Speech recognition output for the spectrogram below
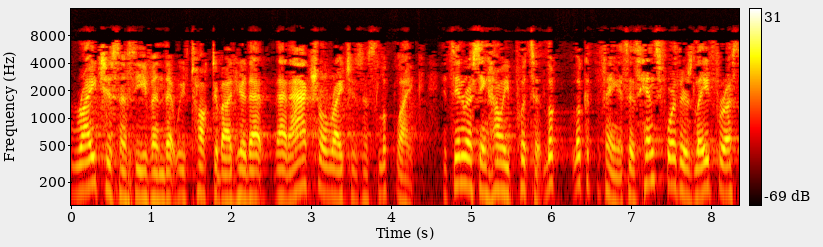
righteousness even that we've talked about here, that, that actual righteousness look like? It's interesting how he puts it. Look, look at the thing. It says, Henceforth there is laid for us,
